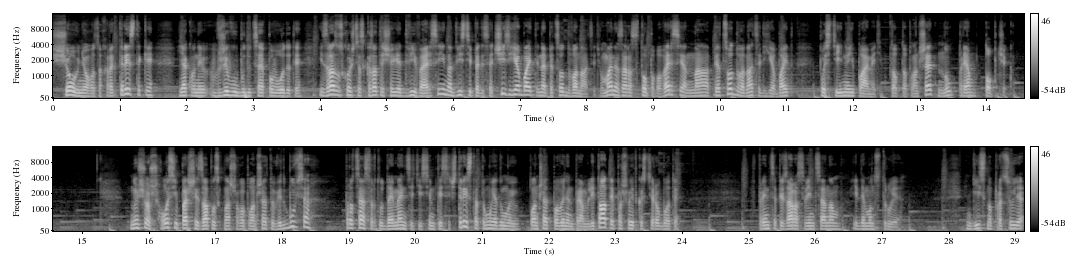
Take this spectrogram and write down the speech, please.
що в нього за характеристики, як вони вживу будуть це поводити. І зразу хочеться сказати, що є дві версії на 256 ГБ і на 512. У мене зараз топова версія на 512 ГБ постійної пам'яті. Тобто планшет, ну прям топчик. Ну що ж, ось і перший запуск нашого планшету відбувся. Процесор тут Dimensity 7300, тому я думаю, планшет повинен прям літати по швидкості роботи. В принципі, зараз він це нам і демонструє. Дійсно працює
